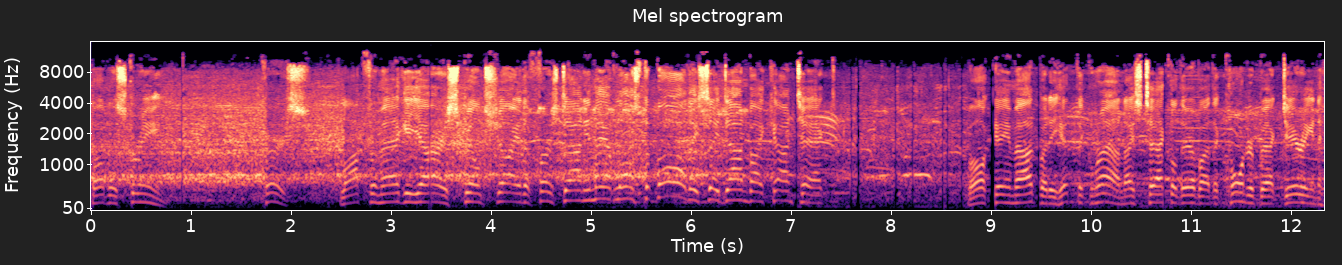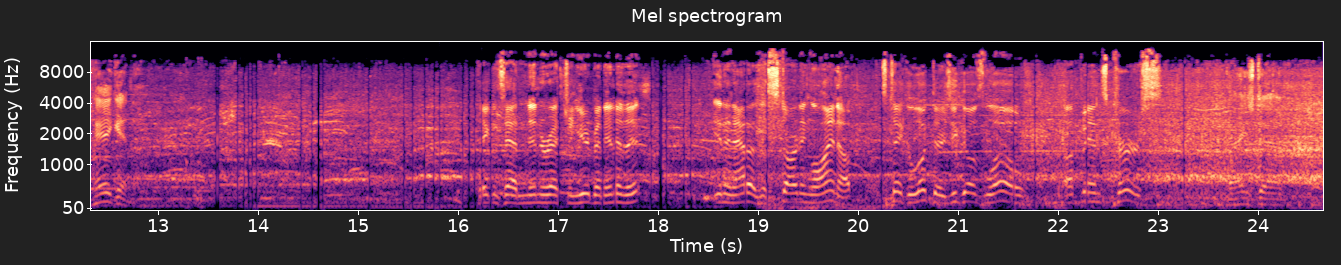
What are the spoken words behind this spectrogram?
Bubble screen. Kearse. Block from Aguilar is spilled shy of the first down. He may have lost the ball. They say down by contact. Ball came out, but he hit the ground. Nice tackle there by the cornerback, Darian Hagan. Hagan's had an interesting year, been in, it, in and out of the starting lineup. Let's take a look there as he goes low. Upends Kearse. Now he's down.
